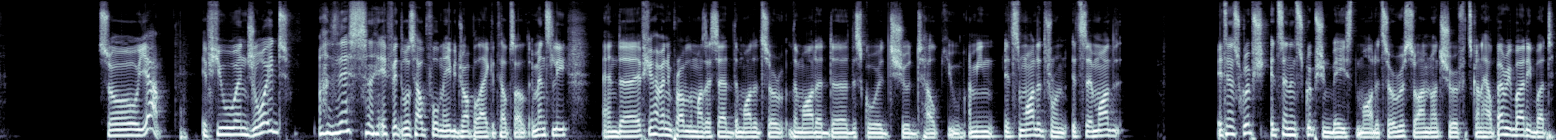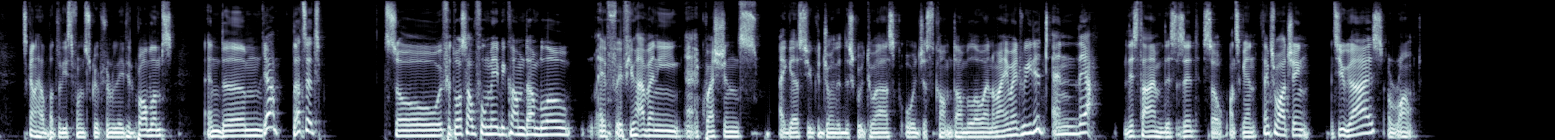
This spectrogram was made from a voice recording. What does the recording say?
so yeah, if you enjoyed this, if it was helpful, maybe drop a like. It helps out immensely. And uh, if you have any problem, as I said, the modded server, the modded uh, Discord should help you. I mean, it's modded from it's a mod. It's Inscryption. It's an Inscryption based modded server, so I'm not sure if it's gonna help everybody, but it's gonna help at least for Inscryption related problems. And um, yeah, that's it. So if it was helpful, maybe comment down below. If if you have any uh, questions, I guess you could join the Discord to ask or just comment down below and I might read it. And yeah, this time this is it. So once again, thanks for watching and see you guys around.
